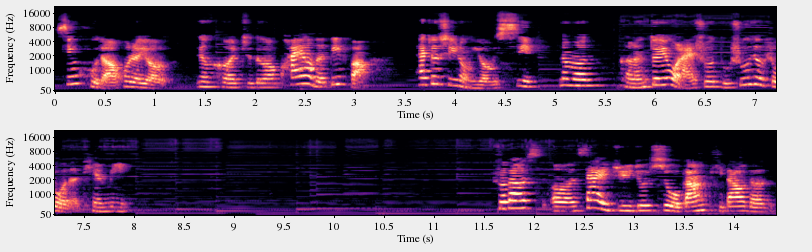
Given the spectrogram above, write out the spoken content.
辛苦的，或者有任何值得夸耀的地方。它就是一种游戏，那么可能对于我来说，读书就是我的天命。说到呃下一句，就是我刚刚提到的，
